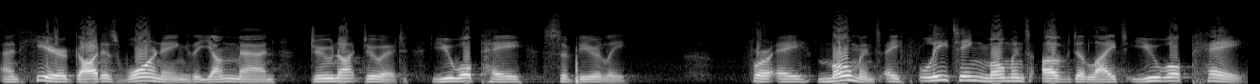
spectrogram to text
And here, God is warning the young man do not do it. You will pay severely for a moment, a fleeting moment of delight, you will pay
